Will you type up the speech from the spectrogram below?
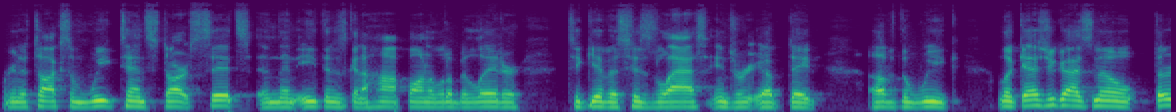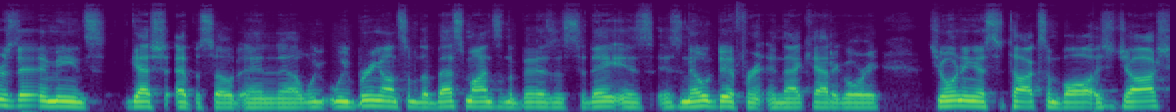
We're going to talk some Week 10 start sits, and then Ethan is going to hop on a little bit later to give us his last injury update of the week look, as you guys know, Thursday means guest episode, and uh, we we bring on some of the best minds in the business. Today is is no different in that category. Joining us to talk some ball is Josh,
